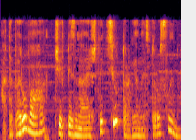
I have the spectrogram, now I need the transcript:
А тепер увага, чи впізнаєш ти цю трав'янисту рослину?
